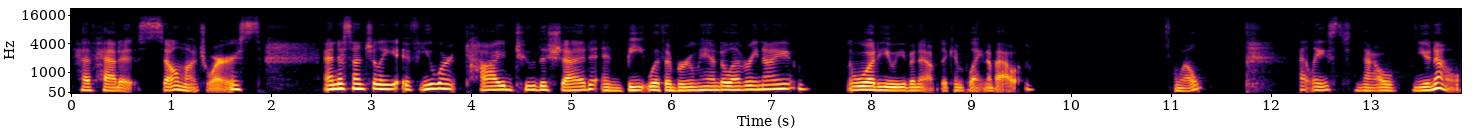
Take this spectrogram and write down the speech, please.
have had it so much worse. And essentially, if you weren't tied to the shed and beat with a broom handle every night, what do you even have to complain about? Well, at least now you know.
